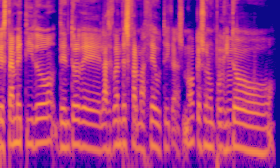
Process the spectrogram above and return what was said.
que está metido dentro de las grandes farmacéuticas, ¿no? Que son un poquito.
